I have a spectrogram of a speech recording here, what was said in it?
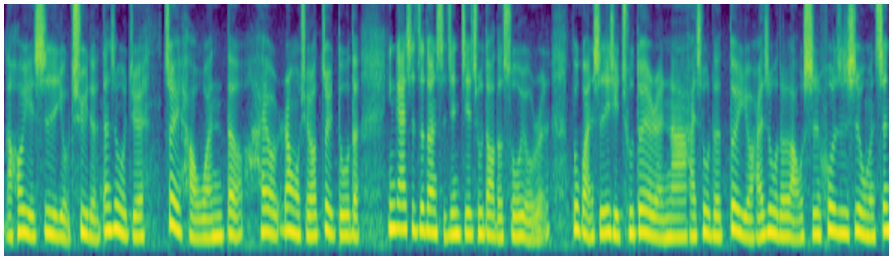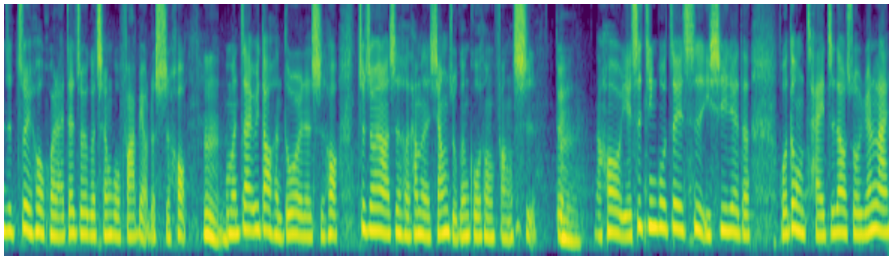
然后也是有趣的，但是我觉得最好玩的，还有让我学到最多的，应该是这段时间接触到的所有人，不管是一起出队的人呐、还是我的队友，还是我的老师，或者是我们甚至最后回来再做一个成果发表的时候，嗯，我们在遇到很多人的时候，最重要的是和他们的相处跟沟通方式。对，嗯然后也是经过这一次一系列的活动，才知道说，原来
